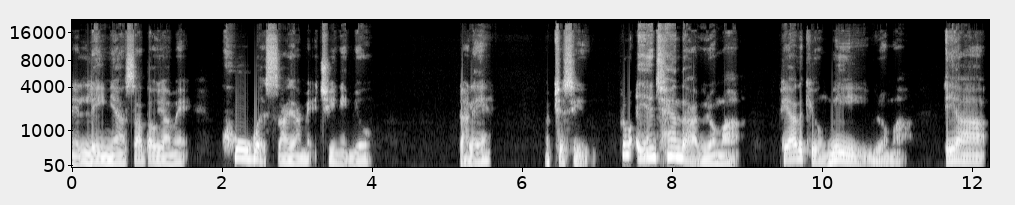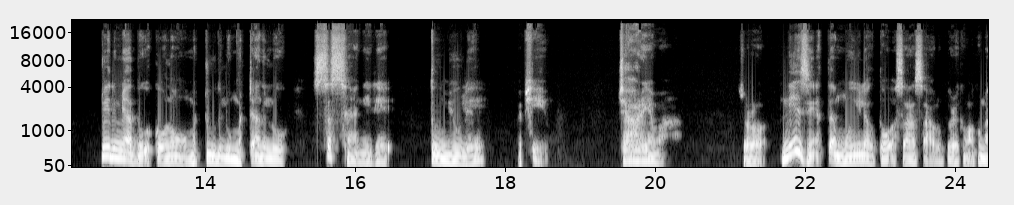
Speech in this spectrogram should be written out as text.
နဲ့လိန်ညာစားတော့ရမယ်ခိုးဝက်စားရမယ်အခြေအနေမျိုးဒါလည်းမဖြစ်စီဘူးပြီးတော့အရင်ချမ်းသာပြီးတော့မှဖះသခင်ကိုမေ့ပြီးတော့မှအရာ တွေ့သမျှသူအကုန်လုံးကိုမတူသလိုမတန်သလိုဆက်ဆံနေတဲ့သူမျိုးလည်းမဖြစ်ဘူးကြားထဲမှာဆိုတော့နေ့စဉ်အသက်မွေးလောက်တော့အစားအစာလို့ပြောရမှာခုန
